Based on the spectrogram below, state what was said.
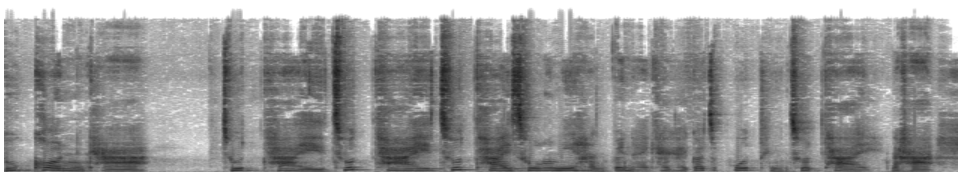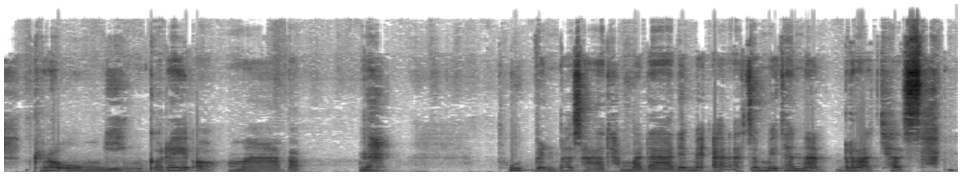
ทุกคนคะชุดไทย ชุดไทย ชุดไทยช่วงนี้หันไปไหนใครๆก็จะพูดถึงชุดไทยนะคะ พระองค์หญิงก็ได้ออกมาแบบนะพูดเป็นภาษาธรรมดาได้ไหมอาจจะไม่ถนัดราชศัพท์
